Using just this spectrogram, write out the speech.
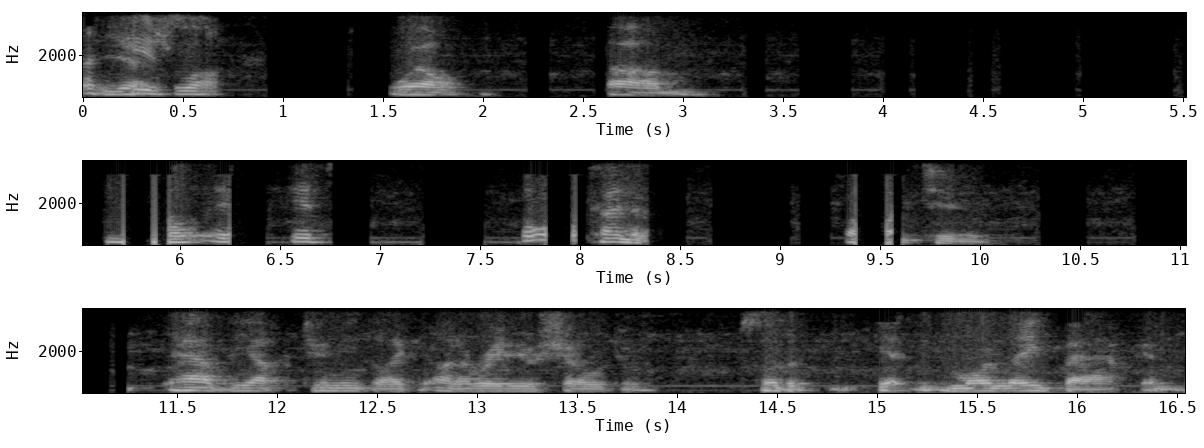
as Yes. usual. Well, um, know, it, it's always kind of fun to have the opportunity, like on a radio show, to sort of get more laid back and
